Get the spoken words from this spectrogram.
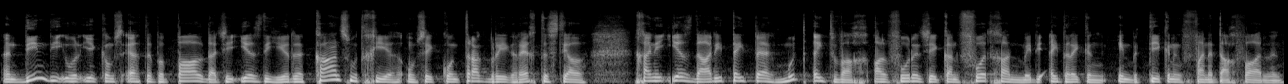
Indien die ooreenkoms egter bepaal dat jy eers die huurder kans moet gee om sy kontrakbreek reg te stel, gaan jy eers daardie tydperk moet uitwag alvorens jy kan voortgaan met die uitreiking en betekening van 'n dagvaarding.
